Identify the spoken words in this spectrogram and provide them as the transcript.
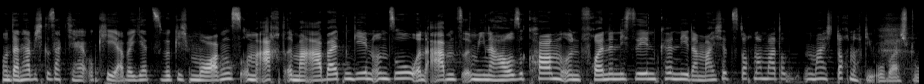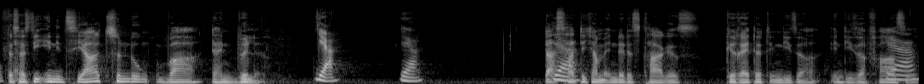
Und dann habe ich gesagt, ja, okay, aber jetzt wirklich morgens um acht immer arbeiten gehen und so und abends irgendwie nach Hause kommen und Freunde nicht sehen können, nee, dann mache ich jetzt doch noch mal, mache ich doch noch die Oberstufe. Das heißt, die Initialzündung war dein Wille. Ja, ja. Das ja. hat dich am Ende des Tages gerettet in dieser, in dieser Phase. Ja.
